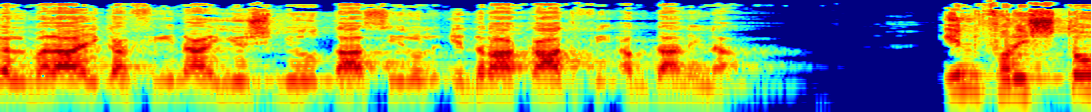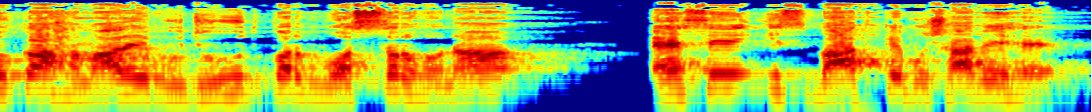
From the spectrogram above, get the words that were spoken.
الملائی کا فینا یشب تاثیر الادراکات فی ابدانینا ان فرشتوں کا ہمارے وجود پر مؤثر ہونا ایسے اس بات کے مشابے ہے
